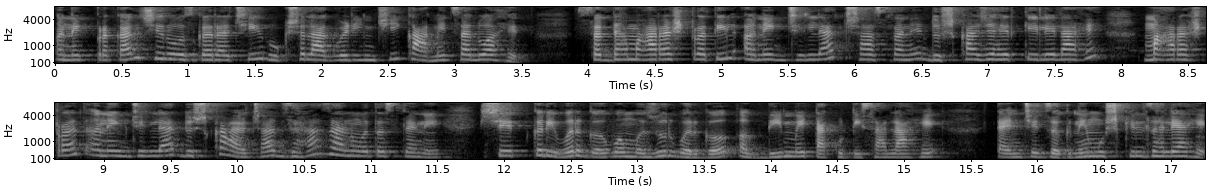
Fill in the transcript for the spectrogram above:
अनेक प्रकारची रोजगाराची वृक्ष लागवडींची कामे चालू आहेत. सध्या महाराष्ट्रातील अनेक जिल्ह्यात शासनाने दुष्काळ जाहीर केलेला आहे. महाराष्ट्रात अनेक जिल्ह्यात दुष्काळाच्या झळा जाणवत असल्याने शेतकरी वर्ग व मजूर वर्ग अगदी मेटाकुटीस आला आहे. त्यांचे जगणे मुश्किल झाले आहे.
